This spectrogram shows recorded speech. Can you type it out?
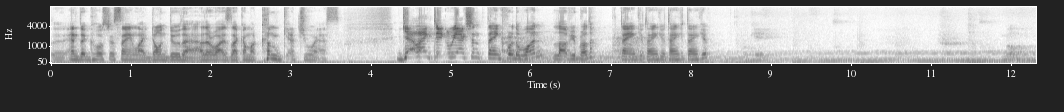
Uh, and the ghost is saying, like, don't do that. Otherwise, like, I'm gonna come get you ass. Galactic reaction. Thank you for the one. Love you, brother. Thank you, thank you, thank you, thank you. Ok. Bon.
